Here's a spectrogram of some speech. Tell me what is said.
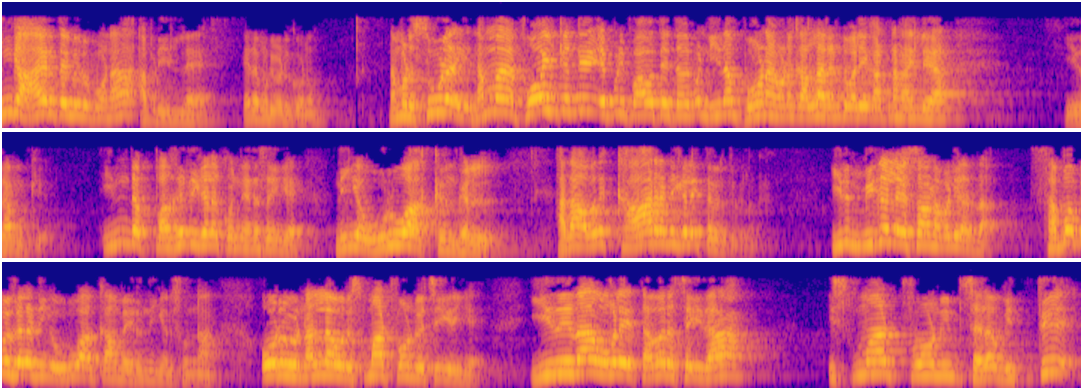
இங்கே ஆயிரத்தி ஐநூறு போனால் அப்படி இல்லை. எதை முடிவு எடுக்கணும்? நம்மளோட சூழல் நம்ம போய்க்கண்டு எப்படி பாவத்தை தவிர்ப்போம்? நீ தான் போன உனக்கு எல்லாம் ரெண்டு வழியை காட்டினா இல்லையா? இதுதான் முக்கியம். இந்த பகுதிகளை கொஞ்சம் என்ன செய்யுங்க? நீங்க உருவாக்குங்கள். அதாவது காரணிகளை தவிர்த்துக்கலுங்க இது மிக லேசான வழி அதுதான். சபபுகளை நீங்க உருவாக்காம இருந்தீங்கன்னு சொன்னா ஒரு நல்ல ஒரு ஸ்மார்ட் போன் வச்சுக்கிறீங்க. இதுதான் உங்களை தவறு செய்தா ஸ்மார்ட் போனின் செலவு வித்து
